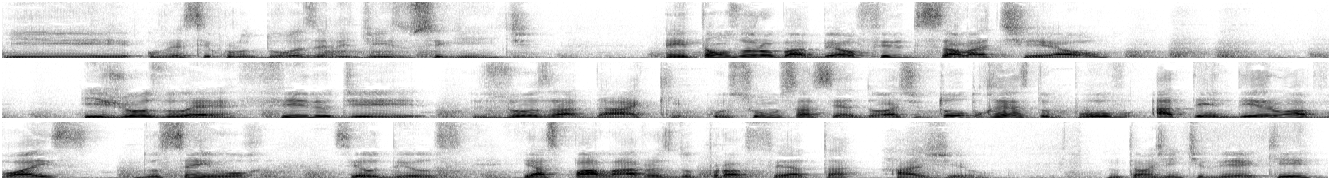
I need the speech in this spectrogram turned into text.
E o versículo 12 ele diz o seguinte: Então Zorobabel, filho de Salatiel, e Josué, filho de Josadac, o sumo sacerdote, e todo o resto do povo atenderam a voz do Senhor, seu Deus, e as palavras do profeta Ageu. Então a gente vê aqui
